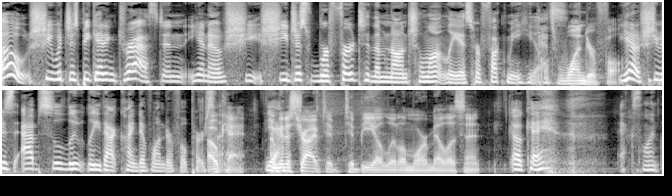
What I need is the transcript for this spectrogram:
Oh, she would just be getting dressed, and you know, she she just referred to them nonchalantly as her fuck me heels. That's wonderful. yeah, she was absolutely that kind of wonderful person. Okay, Yeah. I'm gonna strive to to be a little more Millicent. Okay. Excellent.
